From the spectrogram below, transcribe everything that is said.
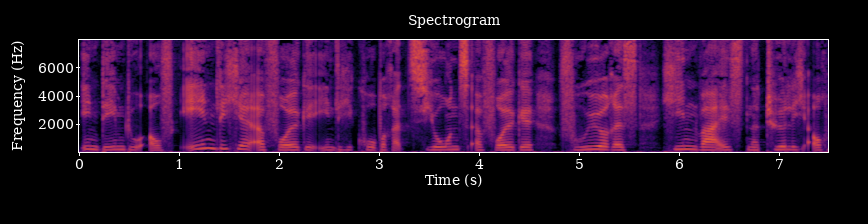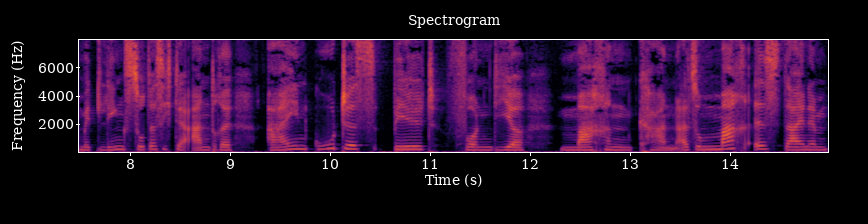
indem du auf ähnliche Erfolge, ähnliche Kooperationserfolge, früheres hinweist, natürlich auch mit Links, so dass sich der andere ein gutes Bild von dir machen kann. Also mach es deinem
